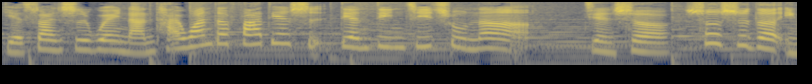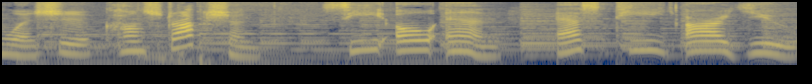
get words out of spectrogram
也算是为南台湾的发电史奠定基础呢。建设设施的英文是 construction，c o n s t r u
